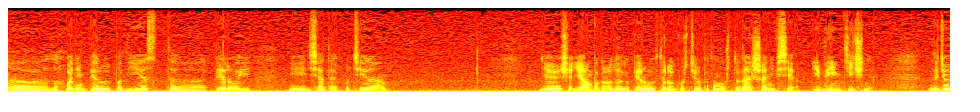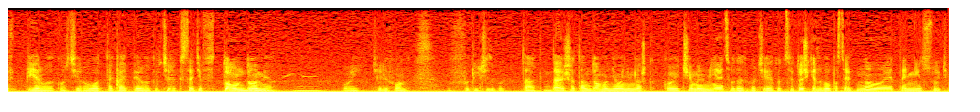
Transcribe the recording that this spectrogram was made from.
Э, заходим, первый подъезд, э, первый и десятая квартира. Я, я вам покажу только первую и вторую квартиру, потому что дальше они все идентичны. Зайдем в первую квартиру. Вот такая первая квартира. Кстати, в том доме... Ой, телефон выключить. Так, дальше там дом, у него немножко кое-чем изменяется. Вот эта квартира. Я тут цветочки забыл поставить, но это не суть.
